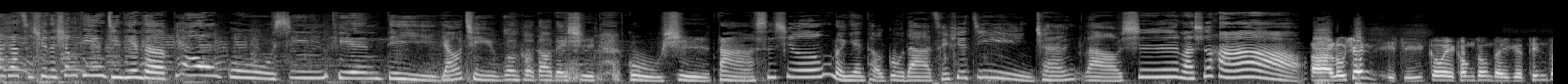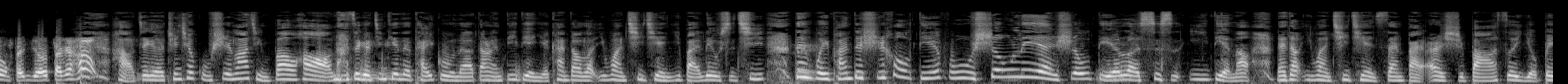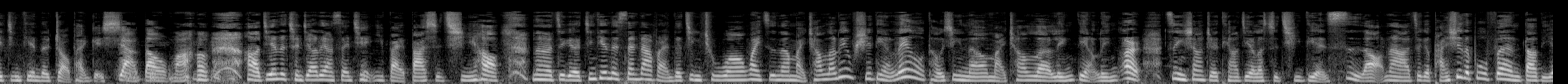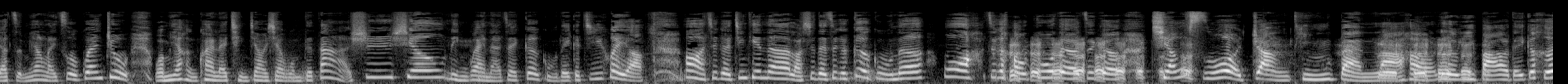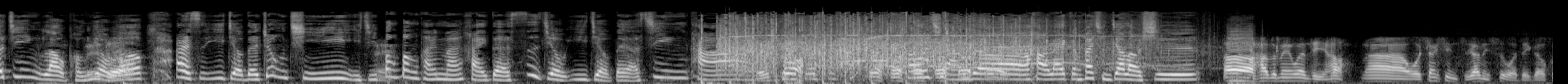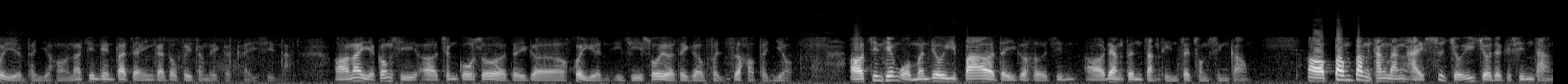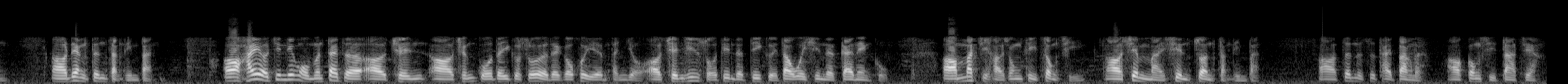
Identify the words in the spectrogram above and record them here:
大家持续的收听今天的标股新天地，邀请问候到的是股市大师兄轮研投顾的陈学进陈老师，老师好。啊，鲁轩以及各位空中的一个听众朋友，大家好。好，这个全球股市拉警报哈，那这个今天的台股呢，当然低点也看到了一万七千一百六十七，但尾盘的时候跌幅收敛，收跌了四十一点呢，来到一万七千三百二十八，所以有被今天的早盘给吓到吗？好，今天的成交量三千一百八十七哈。那这个今天的三大法人的进出哦，外资呢买超了六十点六，投信呢买超了零点零二，自营商则调节了十七点四啊。那这个盘势的部分到底要怎么样来做关注？我们要很快来请教一下我们的大师兄。另外呢，在个股的一个机会哦，啊，这个今天呢老师的这个个股呢，哇，这个好多的这个强锁涨停板啦，哈，六一八二的一个合金老朋友喽，二四一九的重旗，以及棒棒糖男孩的四九一九的新塘，没错，超强的。好，来赶快请教老师。啊，好的，没问题哈。那我相信只要你是我的一个会员朋友哈，那今天大家应该都非常的一个开心呐。啊，那也恭喜呃全国所有的一个会员以及所有的一个粉丝好朋友。啊，今天我们六一八二的一个合金啊亮灯涨停再创新高。啊，棒棒糖男孩四九一九的一个新塘啊亮灯涨停板。哦，还有今天我们带着呃全啊全国的一个所有的一个会员朋友啊全新锁定的低轨道卫星的概念股啊，麦吉好兄弟重旗啊现买现赚涨停板啊，真的是太棒了啊！恭喜大家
